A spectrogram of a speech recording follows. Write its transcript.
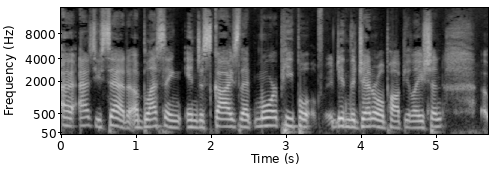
uh, as you said, a blessing in disguise that more people in the general population uh,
